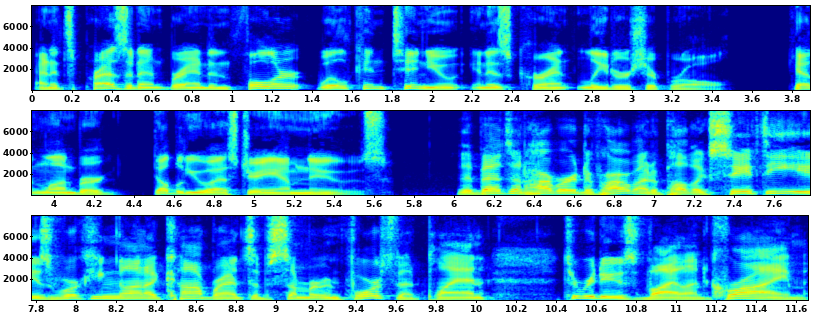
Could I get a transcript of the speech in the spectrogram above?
and its president, Brandon Fuller, will continue in his current leadership role. Ken Lundberg, WSJM News. The Benton Harbor Department of Public Safety is working on a comprehensive summer enforcement plan to reduce violent crime.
